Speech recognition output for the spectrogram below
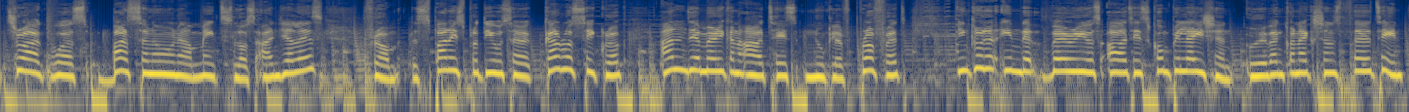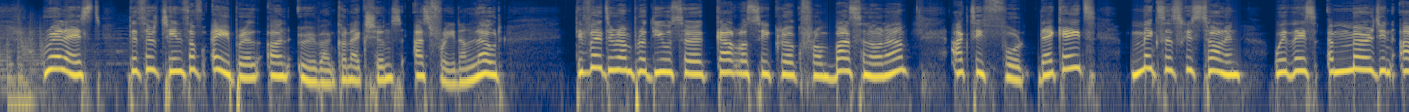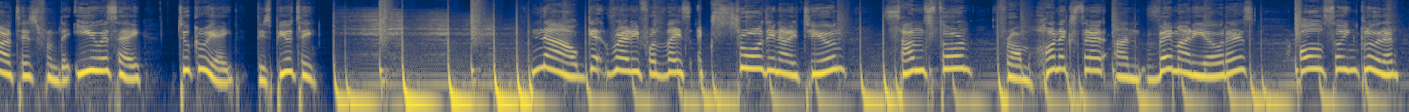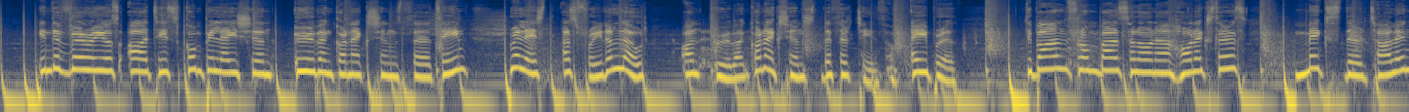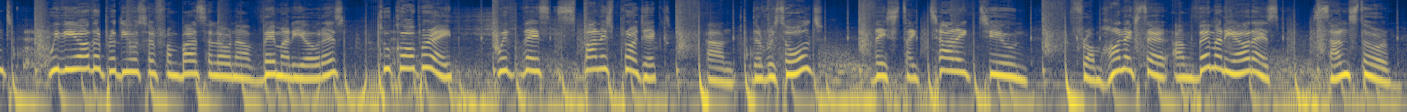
Great track was Barcelona meets Los Angeles from the Spanish producer Carlos Sicrock and the American artist Nuklear Prophet, included in the various artists compilation Urban Connections 13, released the 13th of April on Urban Connections as free download. The veteran producer Carlos Sicrock from Barcelona, active for decades, mixes his talent with this emerging artist from the USA to create this beauty. Now get ready for this extraordinary tune, Sandstorm from Honexter and Vema Diodes, also included in the various artists compilation Urban Connections 13, released as free download on Urban Connections the 13th of April. The band from Barcelona, Honexters, mixed their talent with the other producer from Barcelona, Vema Diodes, to cooperate with this Spanish project, and the result, this titanic tune from Honexter and Vema Diodes, Sandstorm.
